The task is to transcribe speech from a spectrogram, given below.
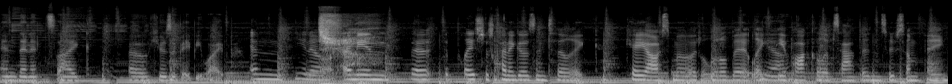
and then it's like, oh, here's a baby wipe. and you know, I mean, the the place just kind of goes into like chaos mode a little bit, like the apocalypse happens or something.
